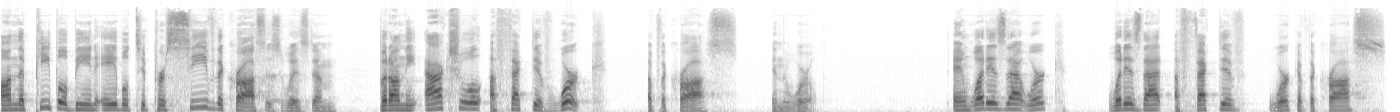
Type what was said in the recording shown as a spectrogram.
on the people being able to perceive the cross as wisdom, but on the actual effective work of the cross in the world. And what is that work? What is that effective work of the cross?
